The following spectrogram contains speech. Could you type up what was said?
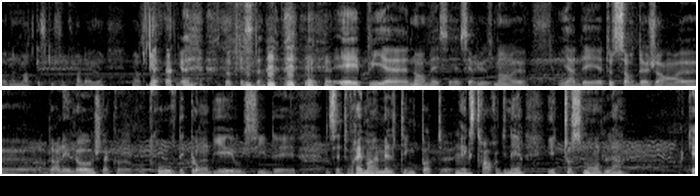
Je me demande qu'est-ce qu'il faut faire d'ailleurs. En tout cas, notre histoire. Et puis, euh, non, mais sérieusement, euh, il y a des, toutes sortes de gens euh, dans les loges là, qu'on trouve, des plombiers aussi. Des... C'est vraiment un melting pot Mm. extraordinaire. Et tout ce monde-là, OK,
